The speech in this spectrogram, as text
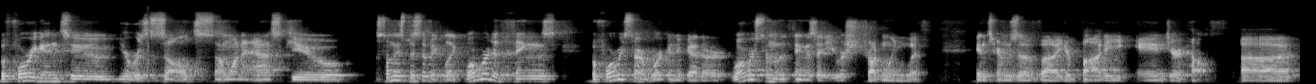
before we get into your results, I want to ask you something specific. Like, what were the things before we started working together, what were some of the things that you were struggling with in terms of uh, your body and your health? Uh,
